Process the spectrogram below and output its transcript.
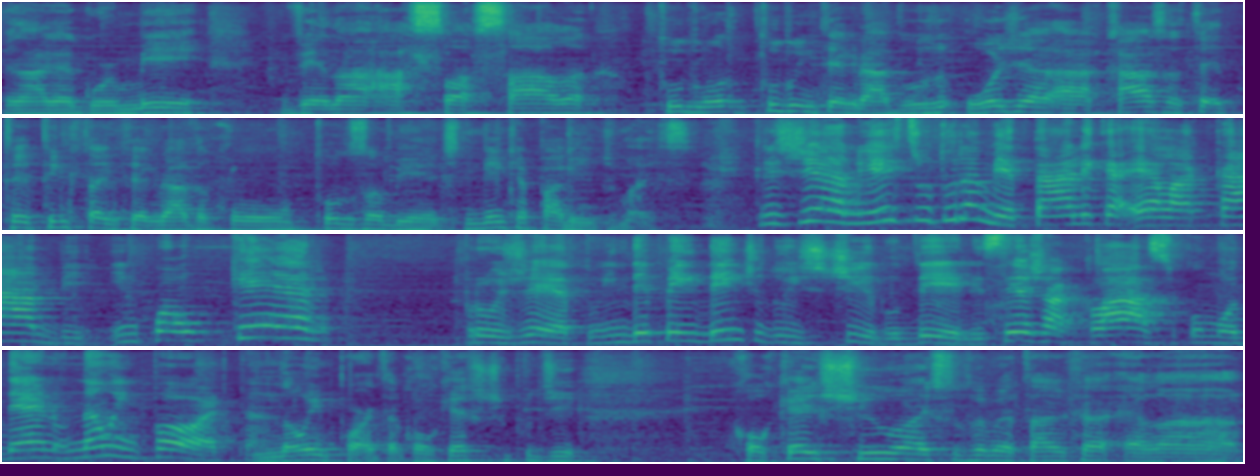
na área gourmet, vendo a, a sua sala, tudo, tudo integrado. Hoje a casa tem, tem que estar integrada com todos os ambientes. Ninguém quer parede mais. Cristiano, e a estrutura metálica, ela cabe em qualquer projeto, independente do estilo dele, seja clássico, moderno, não importa? Não importa. Qualquer tipo de... Qualquer estilo, a estrutura metálica, ela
